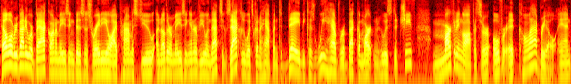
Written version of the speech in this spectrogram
Hello, everybody. We're back on Amazing Business Radio. I promised you another amazing interview, and that's exactly what's going to happen today because we have Rebecca Martin, who is the Chief Marketing Officer over at Calabrio. And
